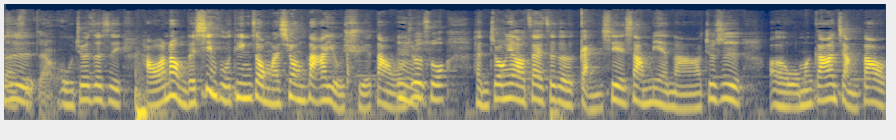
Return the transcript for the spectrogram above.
是这样。我觉得这是好啊。那我们的幸福听众啊，希望大家有学到。我就是说，很重要，在这个感谢上面啊，就是呃，我们刚刚讲到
